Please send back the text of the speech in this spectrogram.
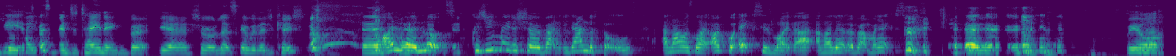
be, it's paid- supposed to be entertaining, but yeah, sure. Let's go with educational. I learned lots because you made a show about Neanderthals, and I was like, I've got exes like that, and I learned about my exes. So, we all.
